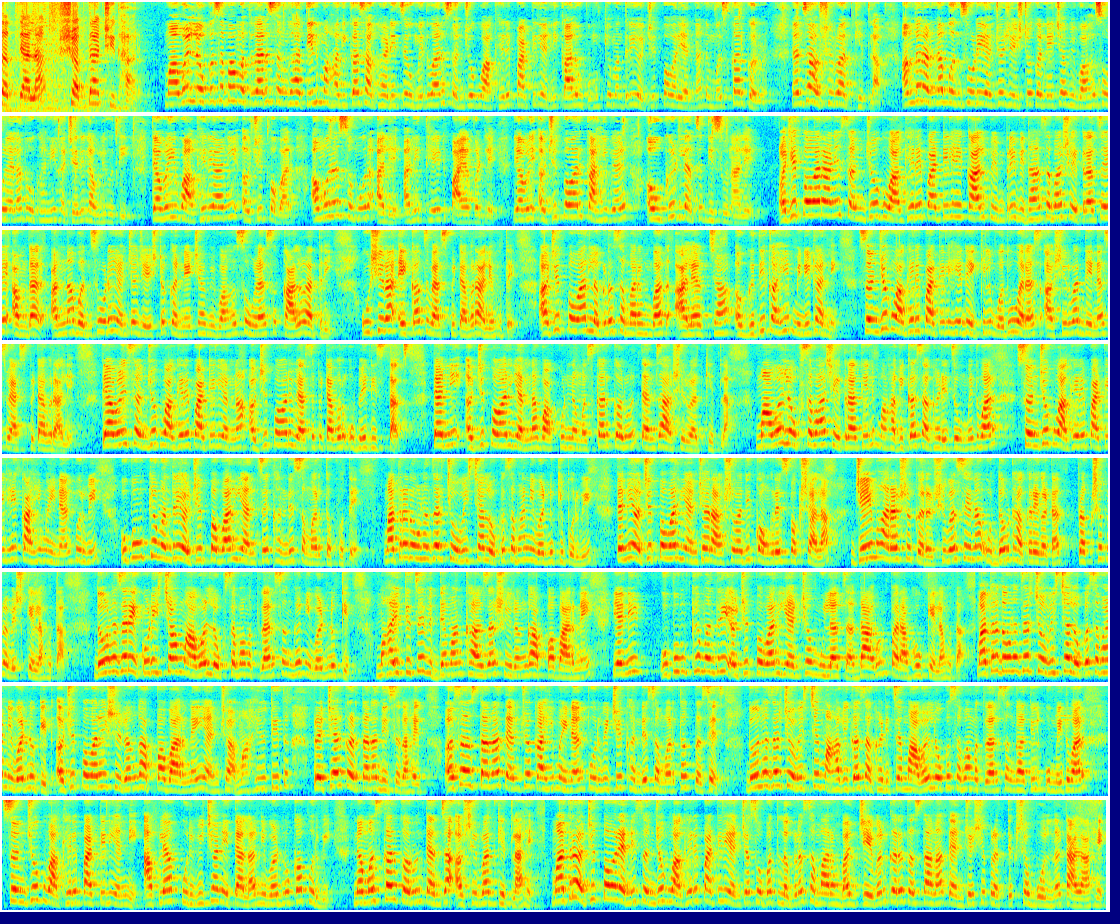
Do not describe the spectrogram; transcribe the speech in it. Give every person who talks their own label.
Speaker 1: सत्याला शब्दाची धार.
Speaker 2: मावळ लोकसभा मतदारसंघातील महाविकास आघाडीचे उमेदवार संजोग वाखेरे पाटील यांनी काल उपमुख्यमंत्री अजित पवार यांना नमस्कार करून त्यांचा आशीर्वाद घेतला. आमदार अण्णा बनसोडे यांच्या ज्येष्ठ कन्येच्या विवाह सोहळ्याला दोघांनी हजेरी लावली होती. त्यावेळी वाघेरे आणि अजित पवार अमोरासमोर आले आणि थेट पाया पडले. यावेळी अजित पवार काही वेळ अवघडल्याचे दिसून आले. अजित पवार आणि संजोग वाघेरे पाटील हे काल पिंपरी विधानसभा क्षेत्राचे आमदार अण्णा बनसोडे यांच्या ज्येष्ठ कन्येच्या विवाह सोहळ्यास काल रात्री उशिरा एकाच व्यासपीठावर आले होते. अजित पवार लग्न समारंभात आल्याच्या अगदी काही मिनिटांनी संजोग वाघेरे पाटील हे देखील वधूवरास आशीर्वाद देण्यास व्यासपीठावर आले. त्यावेळी संजोग वाघेरे पाटील यांना अजित पवार व्यासपीठावर उभे दिसताच त्यांनी अजित पवार यांना वाकून नमस्कार करून त्यांचा आशीर्वाद घेतला. मावळ लोकसभा क्षेत्रातील महाविकास आघाडीचे उमेदवार संजोग वाघेरे पाटील हे काही महिन्यांपूर्वी उपमुख्यमंत्री अजित पवार यांचे खंदे समर्थक होते. मात्र दोन हजार चोवीसच्या लोकसभा निवडणुकीपूर्वी त्यांनी अजित पवार यांच्या राष्ट्रवादी काँग्रेस पक्षाला जय महाराष्ट्र कर शिवसेना उद्धव ठाकरे गटात पक्षप्रवेश केला होता. दोन हजार एकोणीसच्या मावळ लोकसभा मतदारसंघ निवडणुकीत महायुतीचे विद्यमान खासदार श्रीरंग आप्पा बारणे यांनी उपमुख्यमंत्री अजित पवार यांच्या मुलाचा दारुण पराभव केला होता. मात्र दोन हजार चोवीसच्या लोकसभा निवडणुकीत अजित पवार हे श्रीरंग आप्पा बारणे यांच्या महायुतीत प्रचार करताना दिसत आहेत. असं असताना त्यांच्या काही महिन्यांपूर्वीचे खंदे समर्थक तसेच दोन हजार चोवीसचे महाविकास आघाडीचे मावळ लोकसभा मतदारसंघातील उमेदवार संजोग वाखेरे पाटील यांनी आपल्या पूर्वीच्या नेत्याला निवडणुकापूर्वी नमस्कार करून त्यांचा आशीर्वाद घेतला आहे. मात्र अजित पवार यांनी संजोग वाघेरे पाटील यांच्यासोबत लग्न समारंभ समारंभात जेवण करत असताना त्यांच्याशी प्रत्यक्ष बोलणं टाळलं आहे.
